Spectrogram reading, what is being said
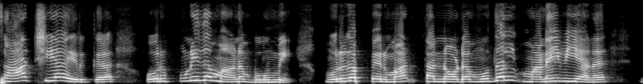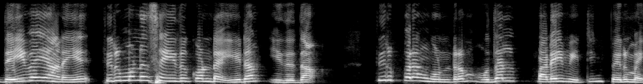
சாட்சியா இருக்கிற ஒரு புனிதமான பூமி. முருகப்பெருமான் தன்னோட முதல் மனைவியான தெய்வ யானையை திருமணம் செய்து கொண்ட இடம் இதுதான். திருப்பரங்குன்றம் முதல் படை வீட்டின் பெருமை.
